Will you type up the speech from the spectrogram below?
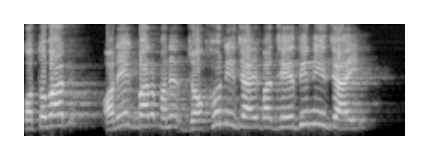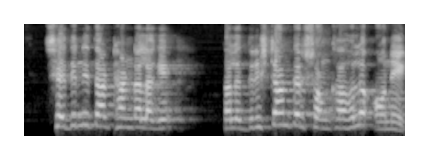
কতবার? অনেকবার মানে যখনই যায় বা যেদিনই যায় সেদিনই তার ঠান্ডা লাগে। তাহলে দৃষ্টান্তের সংখ্যা হলো অনেক।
